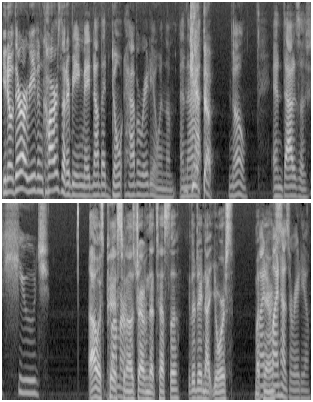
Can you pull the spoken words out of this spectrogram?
You know, there are even cars that are being made now that don't have a radio in them, and that Get the no, and that is a huge. I was pissed when I was driving that Tesla the other day, not yours. My Mine, parents. mine has a radio.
